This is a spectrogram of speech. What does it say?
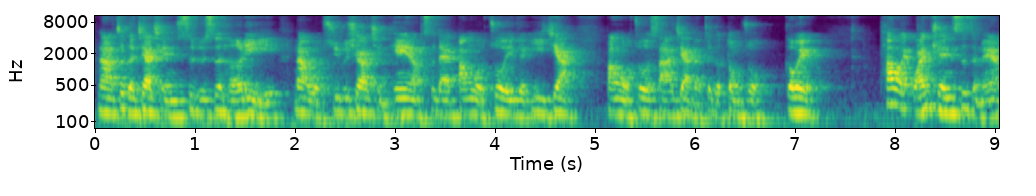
那这个价钱是不是合理？那我需不需要请天野老师来帮我做一个议价，帮我做杀价的这个动作？各位，他完完全是怎么样？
